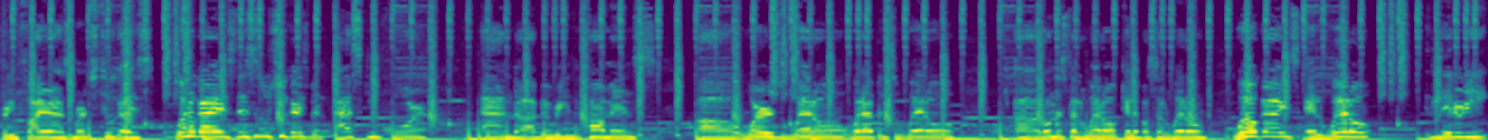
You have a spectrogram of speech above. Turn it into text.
Pretty fire ass merch too, guys. Bueno, guys, this is what you guys been asking for. And uh, I've been reading the comments. Uh, where's Güero? What happened to Güero? uh, ¿dónde está el güero? ¿Qué le pasó al güero? Well, guys, el güero literally,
